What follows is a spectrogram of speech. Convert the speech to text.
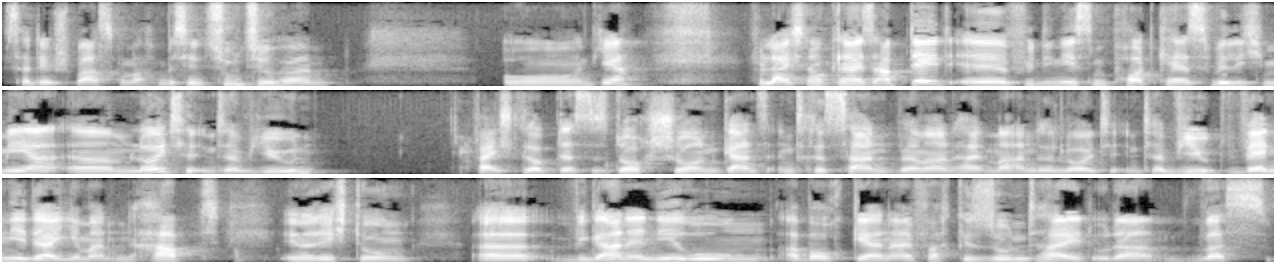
Es hat dir Spaß gemacht, ein bisschen zuzuhören. Und ja, vielleicht noch ein kleines Update. Äh, für die nächsten Podcasts will ich mehr ähm, Leute interviewen. Weil ich glaube, das ist doch schon ganz interessant, wenn man halt mal andere Leute interviewt. Wenn ihr da jemanden habt in Richtung äh, vegane Ernährung, aber auch gern einfach Gesundheit oder was,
